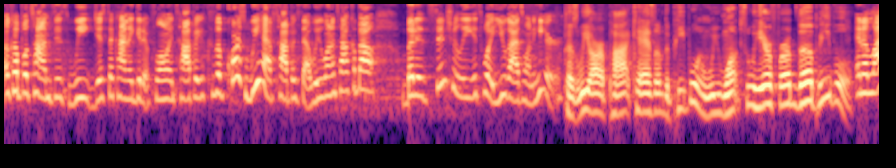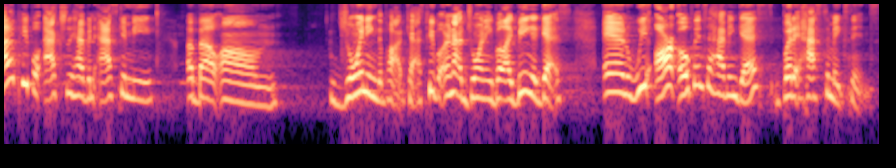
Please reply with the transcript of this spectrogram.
a couple times this week just to kind of get it flowing topics. Because of course we have topics that we want to talk about, but essentially it's what you guys want to hear. because we are a podcast of the people, and we want to hear from the people. And a lot of people actually have been asking me about um joining the podcast. People are not joining, but like being a guest. And we are open to having guests, but it has to make sense.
